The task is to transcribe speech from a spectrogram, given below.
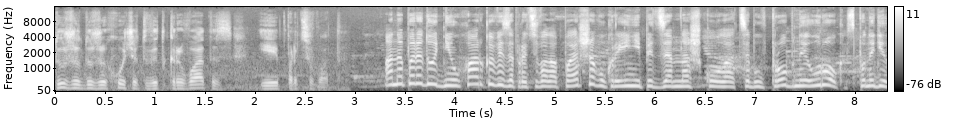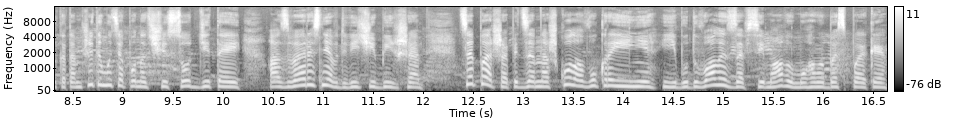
дуже дуже хочуть відкриватись і працювати. А напередодні у Харкові запрацювала перша в Україні підземна школа. Це був пробний урок. З понеділка там вчитимуться понад 600 дітей, а з вересня вдвічі більше. Це перша підземна школа в Україні. Її будували за всіма вимогами безпеки.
